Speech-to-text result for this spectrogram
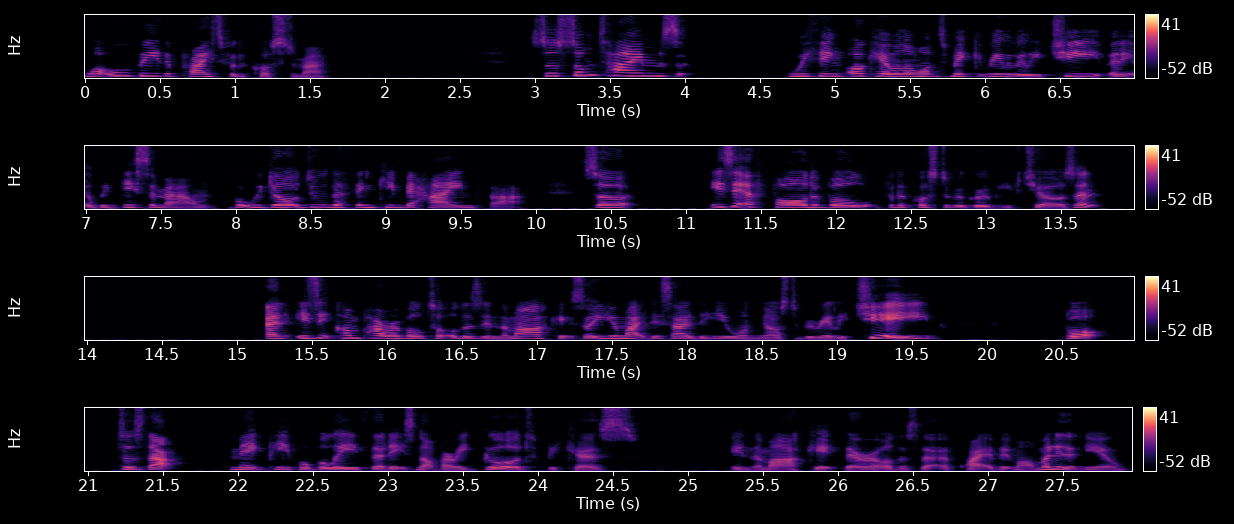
what will be the price for the customer? So sometimes we think, okay, well, I want to make it really, really cheap and it'll be this amount, but we don't do the thinking behind that. So is it affordable for the customer group you've chosen? And is it comparable to others in the market? So you might decide that you want yours to be really cheap, but does that make people believe that it's not very good because in the market there are others that are quite a bit more money than you?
